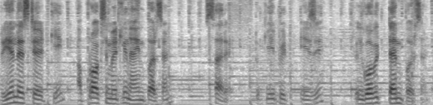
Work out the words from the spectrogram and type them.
real ఎస్టేట్కి అప్రాక్సిమేట్లీ నైన్ పర్సెంట్ సరే to keep it easy will go with ten percent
